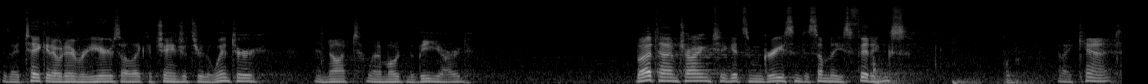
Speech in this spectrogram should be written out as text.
Because I take it out every year, so I like to change it through the winter and not when I'm out in the bee yard. But I'm trying to get some grease into some of these fittings, and I can't.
